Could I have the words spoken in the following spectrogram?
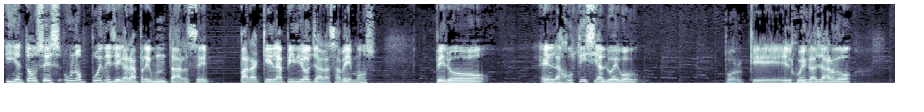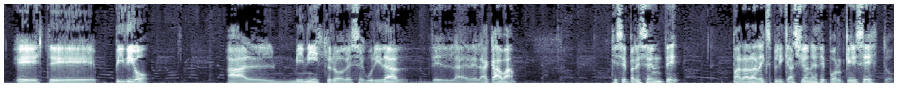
Y entonces uno puede llegar a preguntarse, para qué la pidió ya la sabemos, pero en la justicia luego, porque el juez Gallardo este, pidió al ministro de Seguridad de la, de la Cava que se presente para dar explicaciones de por qué es esto.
